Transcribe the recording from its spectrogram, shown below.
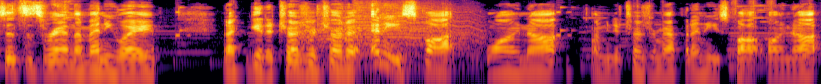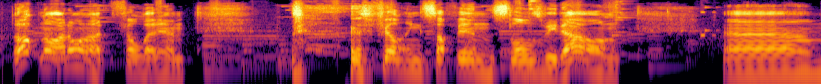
Since it's random anyway, and I can get a treasure chart at any spot, why not? I mean, a treasure map at any spot, why not? Oh, no, I don't want to fill it in. filling stuff in slows me down. Um,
